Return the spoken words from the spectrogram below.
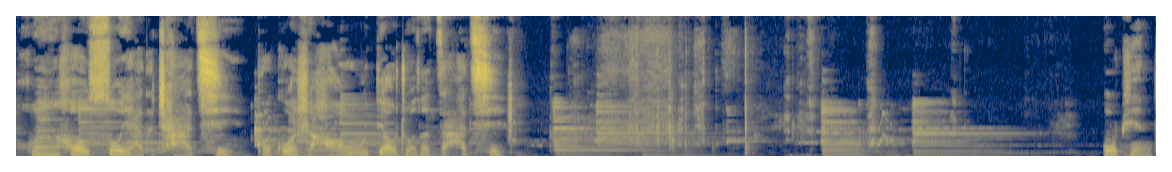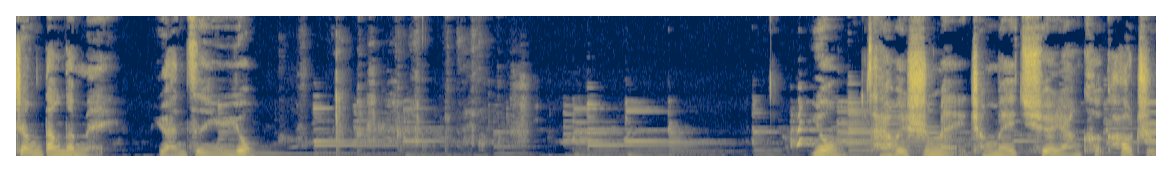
浑厚素雅的茶器，不过是毫无雕琢的杂器。物品正当的美源自于用。用才会使美成为确然可靠之物。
